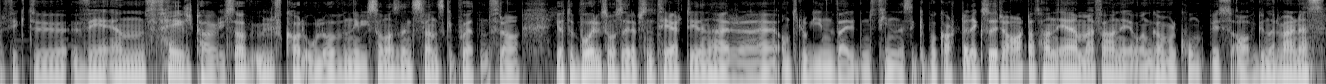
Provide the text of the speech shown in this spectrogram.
Der fikk du ved en feiltagelse av Ulf Karl Olov Nilsson, altså den svenske poeten fra Göteborg, som også er representert i denne eh, antologien 'Verden finnes ikke på kartet'. Det er ikke så rart at han er med, for han er jo en gammel kompis av Gunnar Wærnes.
